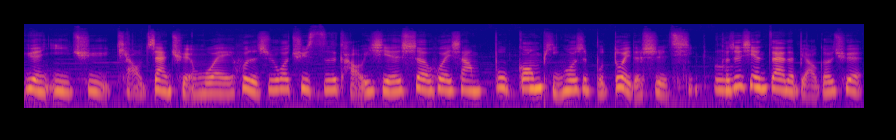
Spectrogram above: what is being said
愿意去挑战权威，或者是说去思考一些社会上不公平或是不对的事情。嗯，可是现在的表哥却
